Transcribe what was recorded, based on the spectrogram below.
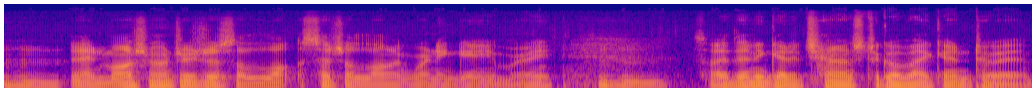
Mm-hmm. and Monster Hunter is just a lo- such a long running game, right? So I didn't get a chance to go back into it.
